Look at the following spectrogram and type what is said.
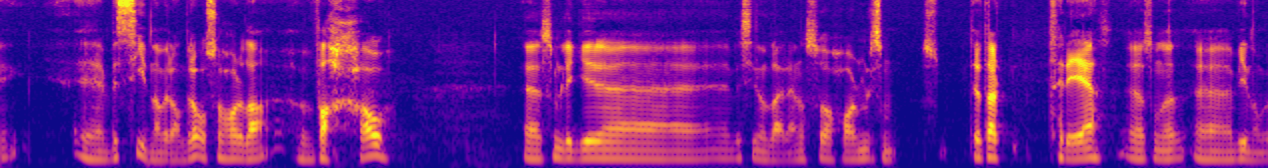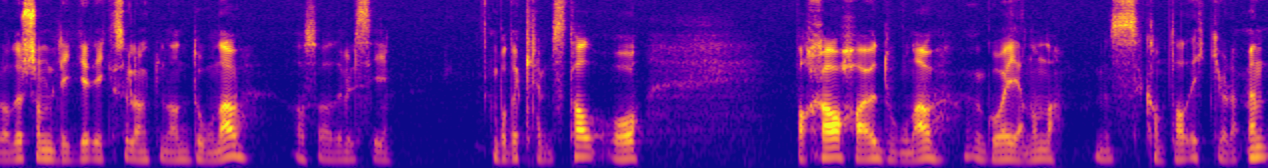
i, ved siden av hverandre. Og så har du da Wachau som ligger eh, ved siden av der igjen. Så har de liksom Dette er tre eh, sånne eh, vinområder som ligger ikke så langt unna Donau. Altså det vil si både Kremstal og Wachau har jo Donau å gå igjennom, da, mens Kamptal ikke gjør det. Men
